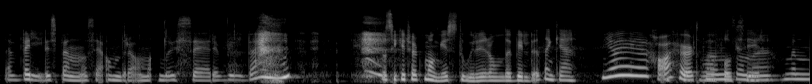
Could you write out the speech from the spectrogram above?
Det er veldig spennende å se andre analysere bildet. du har sikkert hørt mange historier om det bildet, tenker jeg. Ja, jeg har hørt noen sånne. Sier. Men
